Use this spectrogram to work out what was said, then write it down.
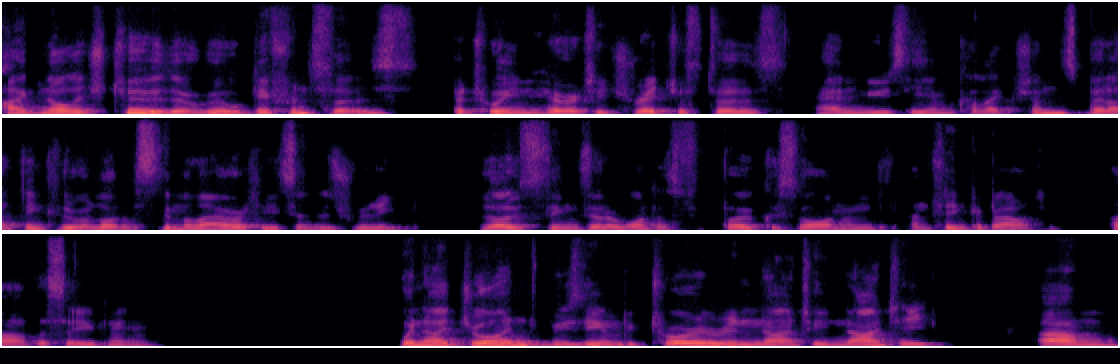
I acknowledge too there are real differences between heritage registers and museum collections, but I think there are a lot of similarities and it's really those things that I want us to focus on and, and think about uh, this evening. When I joined Museum Victoria in 1990, um,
